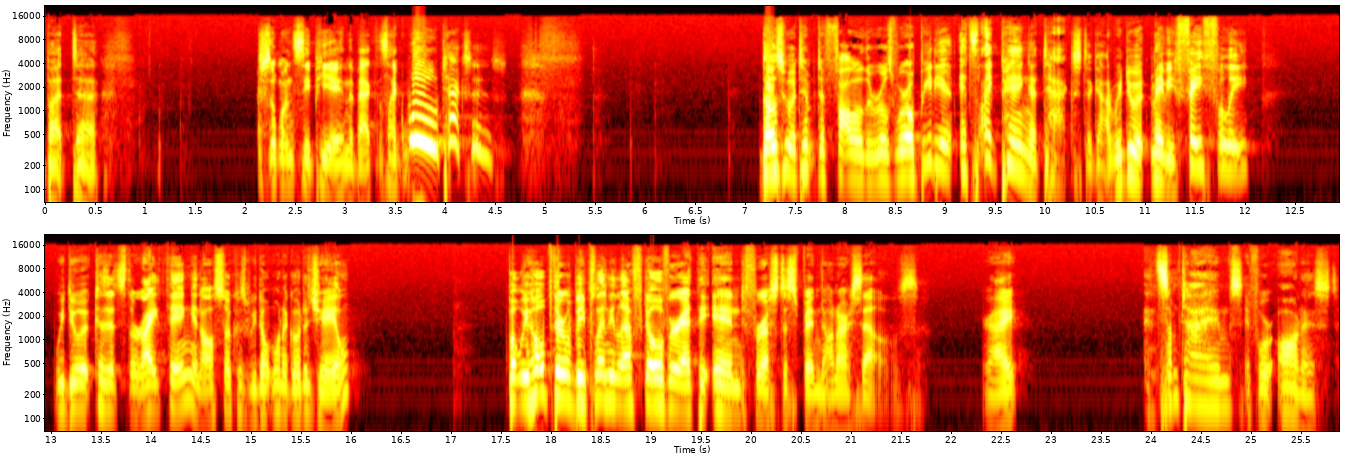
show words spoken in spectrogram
but uh, there's the one CPA in the back that's like, woo, taxes those who attempt to follow the rules, we're obedient. It's like paying a tax to God. We do it maybe faithfully. We do it because it's the right thing and also because we don't want to go to jail. But we hope there will be plenty left over at the end for us to spend on ourselves, right? And sometimes, if we're honest,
